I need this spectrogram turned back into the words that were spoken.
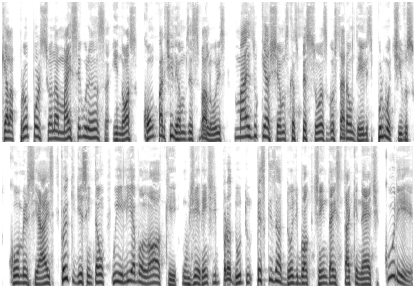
que ela proporciona mais segurança e nós compartilhamos esses valores mais do que achamos que as pessoas gostarão deles por motivos comerciais. Foi o que disse então o Ilia Volok, um gerente de produto, pesquisador de blockchain da Starknet. Curi.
